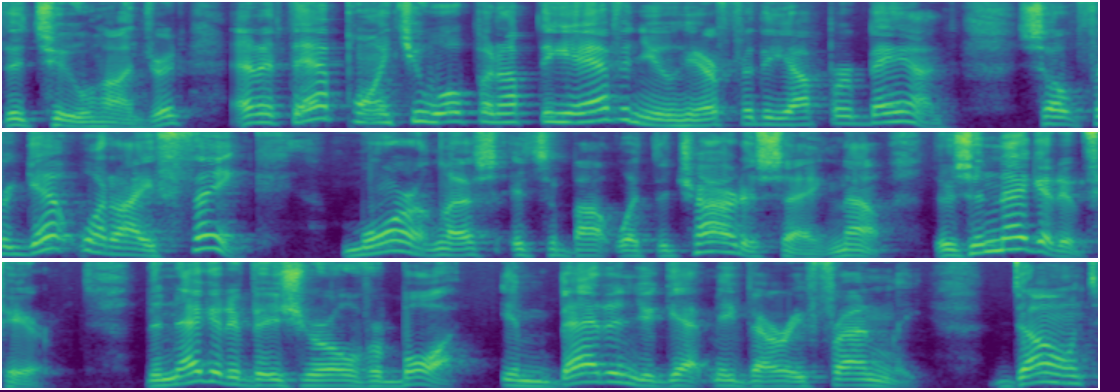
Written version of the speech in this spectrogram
the 200. And at that point, you open up the avenue here for the upper band. So forget what I think. More or less, it's about what the chart is saying. Now, there's a negative here. The negative is you're overbought. Embed and you get me very friendly. Don't,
